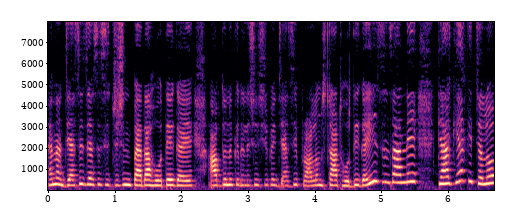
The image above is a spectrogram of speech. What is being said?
है ना जैसे जैसे सिचुएशन पैदा होते गए, आप दोनों के रिलेशनशिप में जैसी प्रॉब्लम स्टार्ट होती गई, इस इंसान ने क्या किया कि चलो,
